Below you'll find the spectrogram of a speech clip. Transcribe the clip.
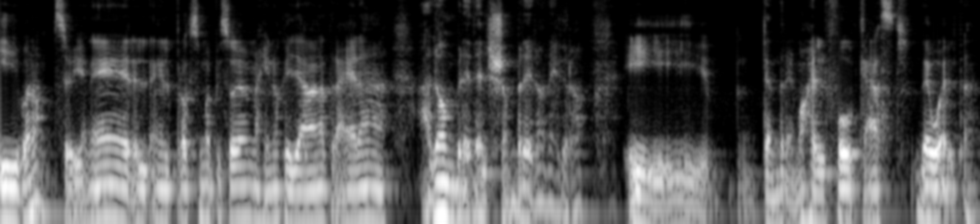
y bueno, se viene en el próximo episodio, me imagino que ya van a traer a, al hombre del sombrero negro. Y tendremos el full cast de vuelta.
